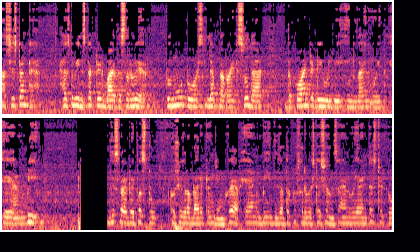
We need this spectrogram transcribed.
assistant has to be instructed by the surveyor to move towards left or right so that the point D will be in line with A and B. This slide refers to procedure of direct ranging where A and B these are the two survey stations and we are interested to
